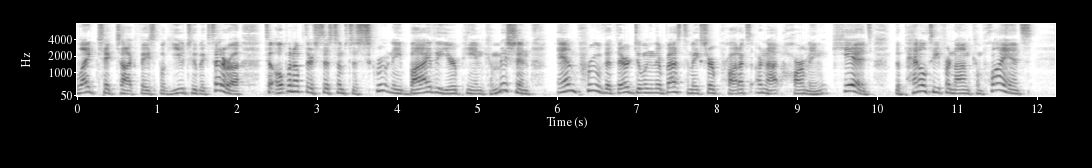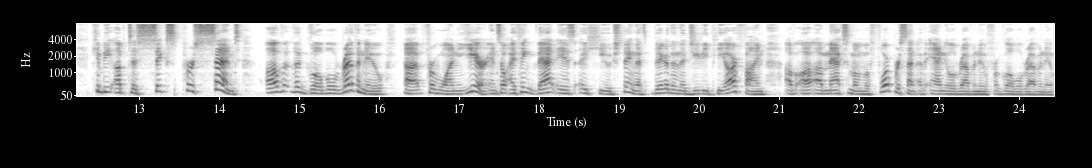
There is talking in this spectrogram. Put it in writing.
like TikTok, Facebook, YouTube, etc., to open up their systems to scrutiny by the European Commission and prove that they're doing their best to make sure products are not harming kids. The penalty for non-compliance can be up to 6% of the global revenue uh, for one year. And so I think that is a huge thing. That's bigger than the GDPR fine of a, a maximum of 4% of annual revenue for global revenue.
